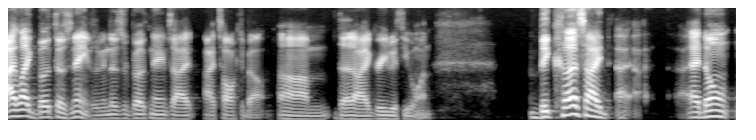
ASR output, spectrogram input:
I like both those names. I mean, those are both names I I talked about um, that I agreed with you on. Because I, I I don't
